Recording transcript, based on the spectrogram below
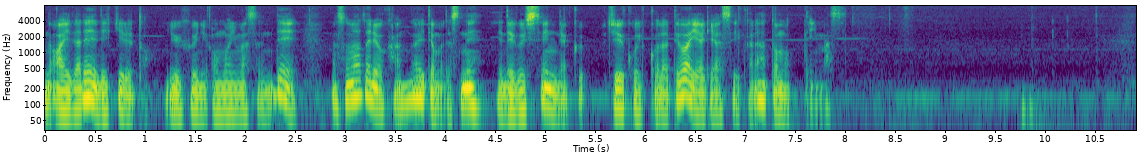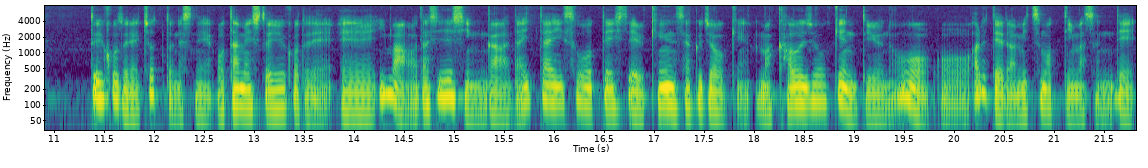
の間でできるというふうに思いますんでその辺りを考えてもですね出口戦略10個1戸建てはやりやすいかなと思っています。ということでちょっとですねお試しということで、えー、今私自身が大体想定している検索条件、まあ、買う条件というのをある程度は見積もっていますんで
